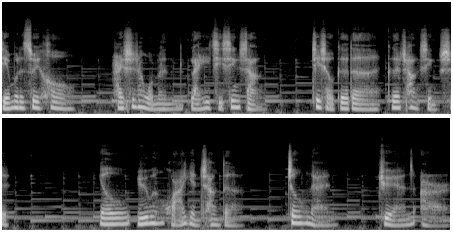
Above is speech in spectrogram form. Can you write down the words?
节目的最后，还是让我们来一起欣赏这首歌的歌唱形式，由余文华演唱的《周南卷耳》。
